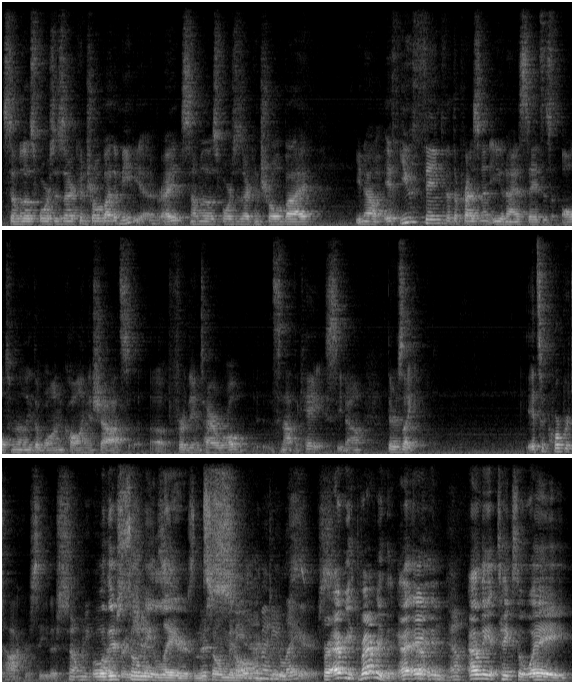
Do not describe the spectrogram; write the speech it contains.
some of those forces are controlled by the media, right? Some of those forces are controlled by, you know, if you think that the president of the United States is ultimately the one calling the shots uh, for the entire world, it's not the case. You know, there's like, it's a corporatocracy. There's so many. Well, there's so many layers and There's so many so many layers. for every for everything. I, I- Everything, and yeah. I don't think it takes away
